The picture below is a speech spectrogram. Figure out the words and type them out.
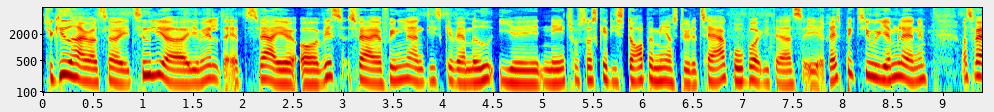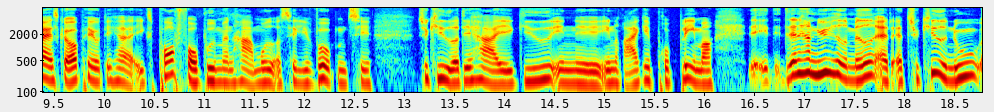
Tyrkiet har jo altså tidligere meldt, at Sverige og hvis Sverige og Finland de skal være med i NATO, så skal de stoppe med at støtte terrorgrupper i deres respektive hjemlande. Og Sverige skal ophæve det her eksportforbud, man har mod at sælge våben til Tyrkiet, og det har givet en, øh, en række problemer. Øh, den her nyhed med, at, at Tyrkiet nu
